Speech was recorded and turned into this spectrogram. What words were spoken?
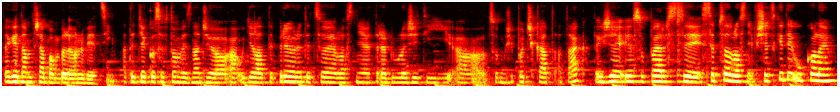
tak je tam třeba bambilion věcí. A teď jako se v tom vyznat, že jo, a udělat ty priority, co je vlastně teda důležitý, a co může počkat a tak. Takže je super si sepsat vlastně všechny ty úkoly,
